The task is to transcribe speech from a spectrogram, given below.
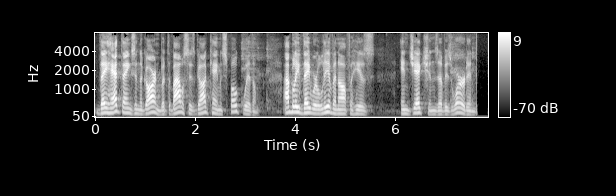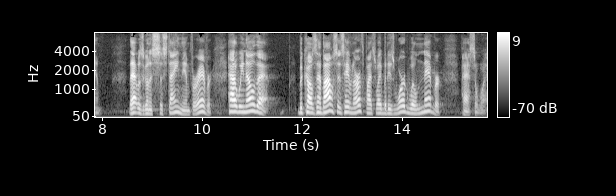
They had things in the garden, but the Bible says God came and spoke with them. I believe they were living off of His injections of His Word into that was going to sustain them forever. How do we know that? Because the Bible says heaven and earth pass away, but His word will never pass away.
